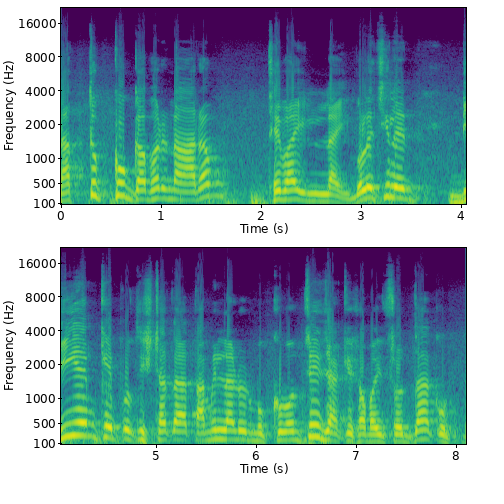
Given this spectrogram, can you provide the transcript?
নাত্তুক্কু গভর্নারম, থেভাইল্লাই। বলেছিলেন ডিএমকে প্রতিষ্ঠাতা তামিলনাড়ুর মুখ্যমন্ত্রী, যাকে সবাই শ্রদ্ধা করত,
